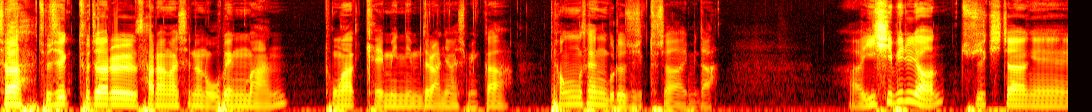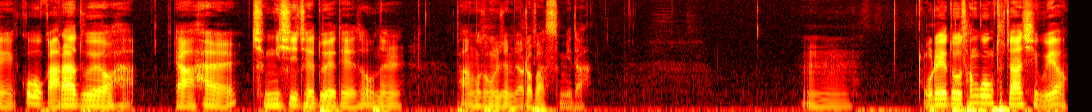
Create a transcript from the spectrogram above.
자, 주식 투자를 사랑하시는 500만 동학 개미님들 안녕하십니까? 평생 무료 주식 투자입니다. 아, 21년 주식 시장에 꼭 알아두어야 할 증시 제도에 대해서 오늘 방송을 좀 열어봤습니다. 음, 올해도 성공 투자하시고요.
